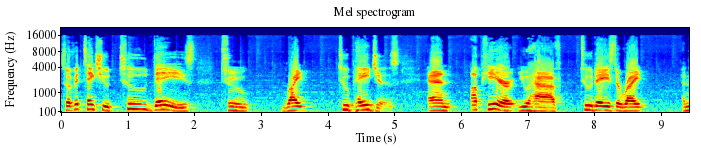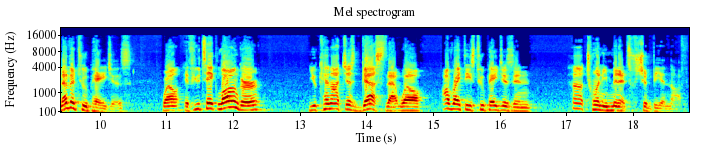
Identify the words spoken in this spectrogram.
So if it takes you two days to write two pages, and up here you have two days to write another two pages, well, if you take longer, you cannot just guess that, well, I'll write these two pages in uh, 20 minutes should be enough.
